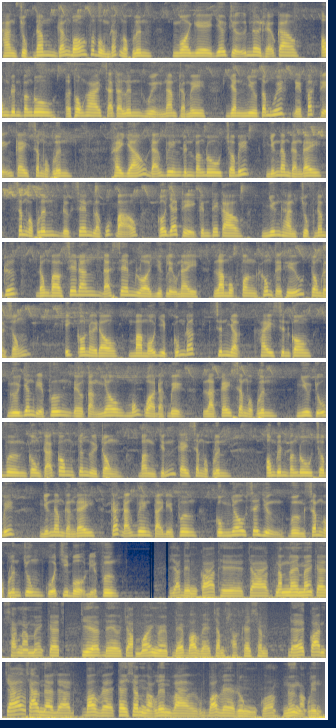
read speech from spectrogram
Hàng chục năm gắn bó với vùng đất Ngọc Linh, ngoài nghề gieo chữ nơi rẻo cao, ông Đinh Văn Đu ở thôn 2 xã Trà Linh, huyện Nam Trà My dành nhiều tâm huyết để phát triển cây sâm Ngọc Linh. Thầy giáo đảng viên Đinh Văn Đu cho biết những năm gần đây, sâm Ngọc Linh được xem là quốc bảo, có giá trị kinh tế cao. Nhưng hàng chục năm trước, đồng bào Xê Đăng đã xem loài dược liệu này là một phần không thể thiếu trong đời sống. Ít có nơi đâu mà mỗi dịp cúng đất, sinh nhật hay sinh con, người dân địa phương đều tặng nhau món quà đặc biệt là cây sâm ngọc linh. Nhiều chủ vườn còn trả công cho người trồng bằng chính cây sâm ngọc linh. Ông Đinh Văn Đu cho biết, những năm gần đây, các đảng viên tại địa phương cùng nhau xây dựng vườn sâm ngọc linh chung của chi bộ địa phương. Gia đình có thì cho năm nay mấy cây, sang năm mấy cây, chia đều cho mọi người để bảo vệ chăm sóc cây sâm. Để con cháu sau này là bảo vệ cây sâm Ngọc Linh và bảo vệ rừng của núi Ngọc Linh.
